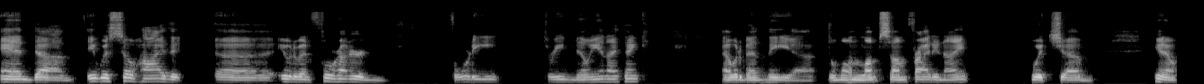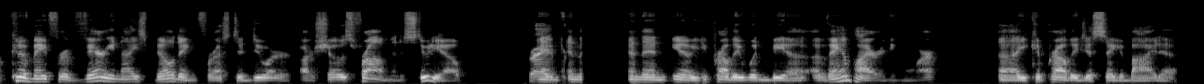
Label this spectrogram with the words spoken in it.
and um, it was so high that uh, it would have been four hundred forty three million, I think. That would have been the uh, the one lump sum Friday night, which um, you know could have made for a very nice building for us to do our, our shows from in a studio, right? And and, and then you know you probably wouldn't be a, a vampire anymore. Uh, you could probably just say goodbye to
